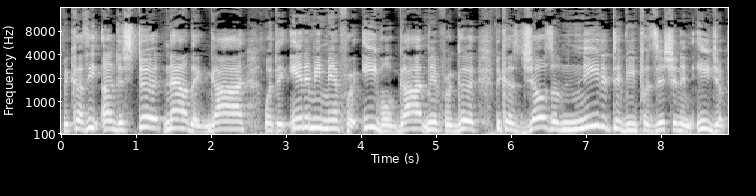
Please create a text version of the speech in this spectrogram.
because he understood now that God, what the enemy meant for evil, God meant for good because Joseph needed to be positioned in Egypt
